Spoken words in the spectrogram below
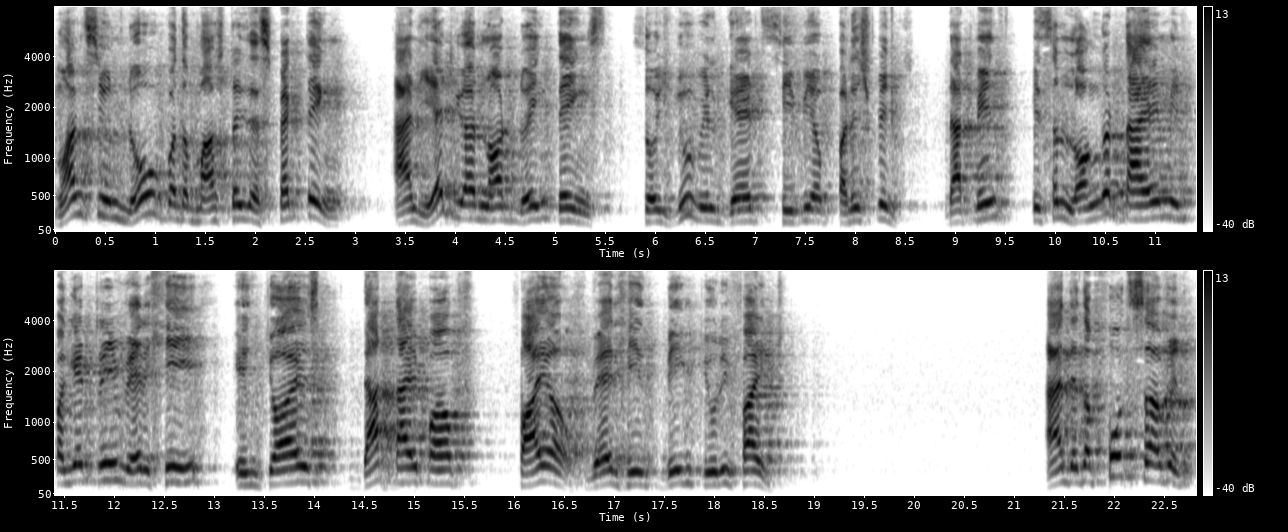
once you know what the master is expecting, and yet you are not doing things, so you will get severe punishment. That means it's a longer time in purgatory where he enjoys that type of fire where he is being purified. And then the fourth servant,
